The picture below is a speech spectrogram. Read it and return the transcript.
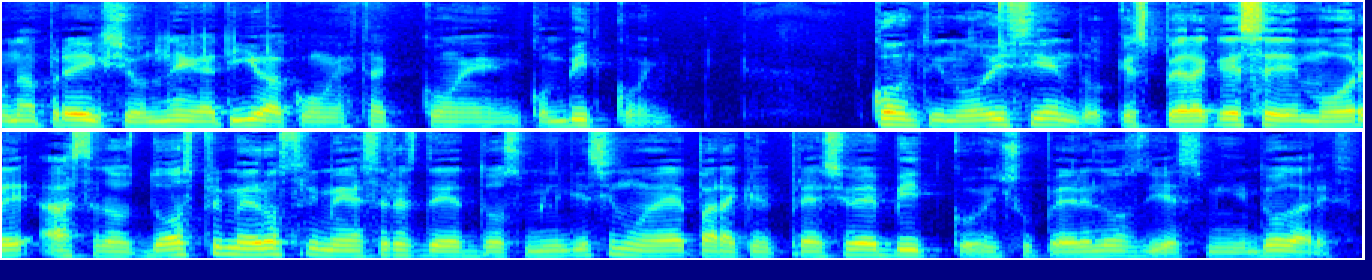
una predicción negativa con, esta, con, Bitcoin. Continuó diciendo que espera que se demore hasta los dos primeros trimestres de 2019 para que el precio de Bitcoin supere los 10 mil dólares.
